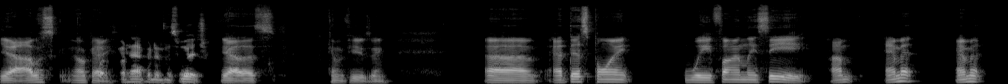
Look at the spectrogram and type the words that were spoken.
Yeah, I was okay. what happened in the switch. Yeah, that's confusing. Uh, at this point, we finally see um Emmett, Emmett,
